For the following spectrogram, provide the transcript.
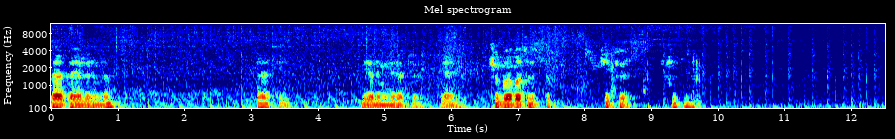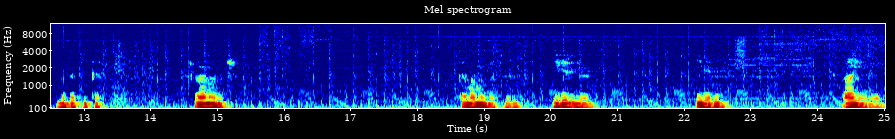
saat ayarlarından saati bir adım ileri atıyorum. Yani çubuğa basılı tutup çekiyoruz. Şu şekilde. Bir dakika. Şu an 13. Tamamı basıyoruz. İleri diyoruz. İleri. A yürüyoruz.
